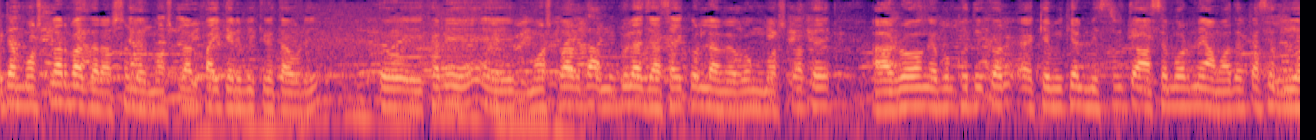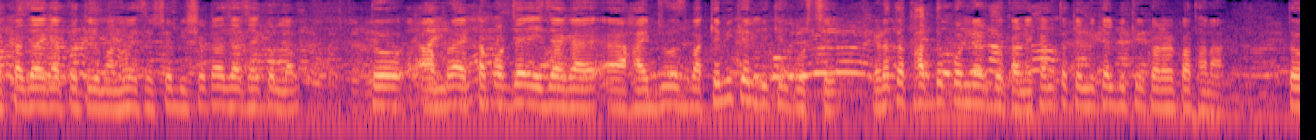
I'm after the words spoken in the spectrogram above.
এটা মশলার বাজার আসলে, মশলার পাইকারি বিক্রেতা উনি। তো এখানে মশলার দামগুলো যাচাই করলাম এবং মশলাতে রং এবং ক্ষতিকর কেমিক্যাল মিশ্রিত আছে মর্মে আমাদের কাছে দুই একটা জায়গায় প্রতীয়মান হয়েছে, সে বিষয়টা যাচাই করলাম। তো আমরা একটা পর্যায়ে এই জায়গায় হাইড্রোজ বা কেমিক্যাল বিক্রি করছি। এটা তো খাদ্য পণ্যের দোকান, এখানে তো কেমিক্যাল বিক্রি করার কথা না। তো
